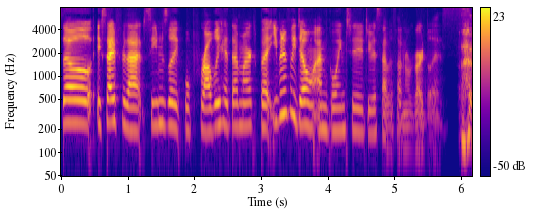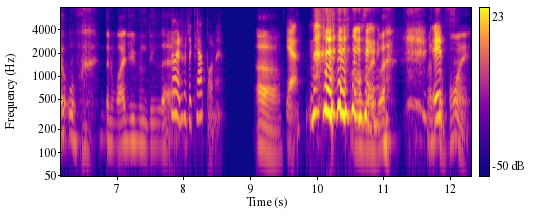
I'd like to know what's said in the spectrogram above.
So excited for that. Seems like we'll probably hit that mark. But even if we don't, I'm going to do a subathon regardless. then why'd you even do that? No, I'd put a cap on it. oh, Yeah. I was like, what? What's It's- the point?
